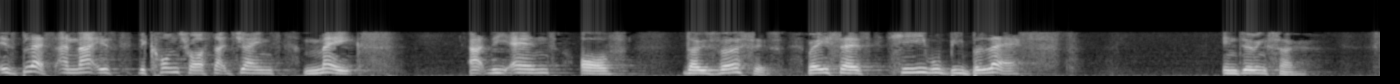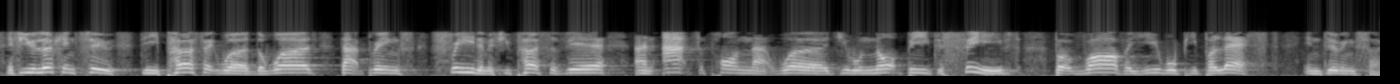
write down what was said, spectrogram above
is blessed. And that is the contrast that James makes at the end of those verses, where he says, He will be blessed in doing so. If you look into the perfect word, the word that brings freedom, if you persevere and act upon that word, you will not be deceived, but rather you will be blessed in doing so.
